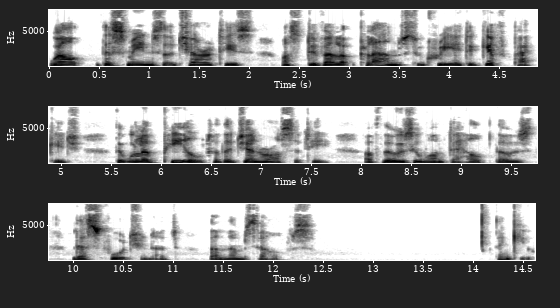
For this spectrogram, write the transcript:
Well, this means that charities must develop plans to create a gift package that will appeal to the generosity of those who want to help those less fortunate than themselves. Thank you.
